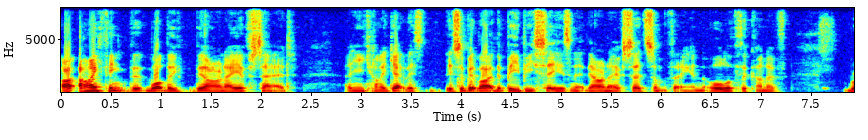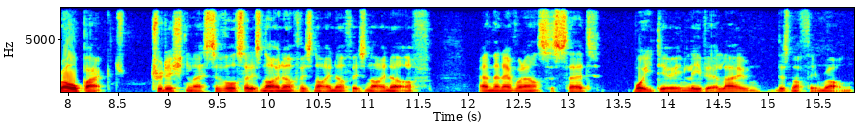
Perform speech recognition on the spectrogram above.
I, I think that what the, the R&A have said, and you kind of get this, it's a bit like the BBC, isn't it? The R&A have said something, and all of the kind of rollback traditionalists have all said, it's not enough, it's not enough, it's not enough. And then everyone else has said, what are you doing? Leave it alone. There's nothing wrong.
